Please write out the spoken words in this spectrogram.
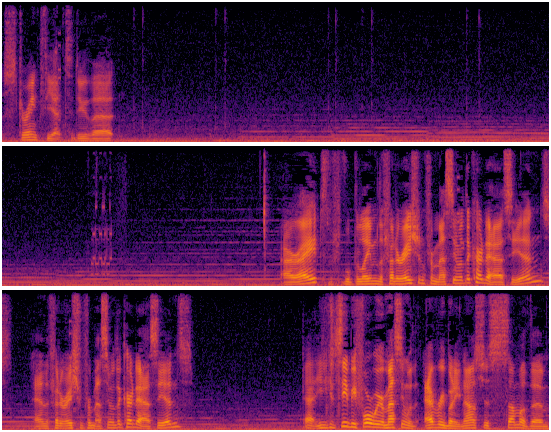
strength yet to do that. Alright, we'll blame the Federation for messing with the Cardassians, and the Federation for messing with the Cardassians. Yeah, you can see before we were messing with everybody. Now it's just some of them.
